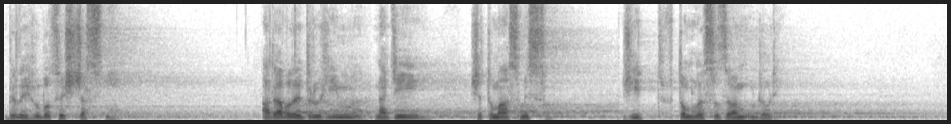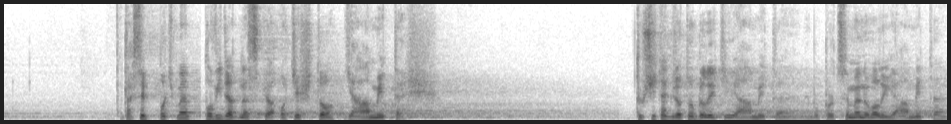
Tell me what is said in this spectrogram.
byli hluboce šťastní a dávali druhým naději, že to má smysl žít v tomhle slzovém údolí. Tak si pojďme povídat dneska o těchto jámitech. Tušíte, kdo to byli ti jámité? Nebo proč se jmenovali jámité?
